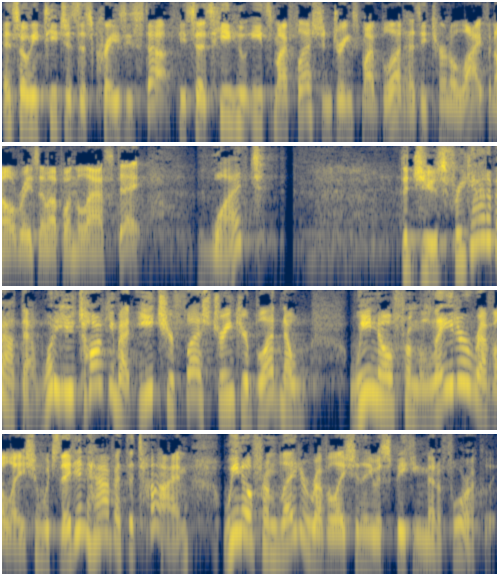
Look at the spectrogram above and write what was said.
And so he teaches this crazy stuff. He says, He who eats my flesh and drinks my blood has eternal life, and I'll raise him up on the last day. What? The Jews freak out about that. What are you talking about? Eat your flesh, drink your blood. Now, we know from later revelation, which they didn't have at the time, we know from later revelation that he was speaking metaphorically.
